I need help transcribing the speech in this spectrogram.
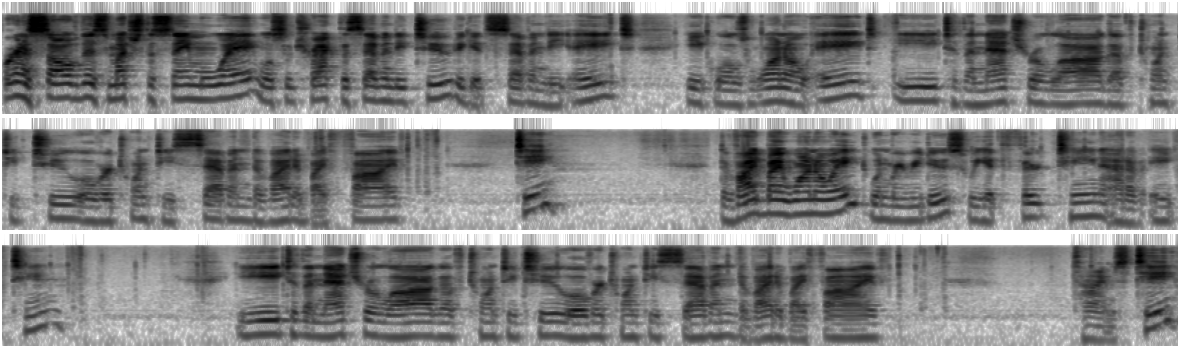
We're going to solve this much the same way. We'll subtract the 72 to get 78 equals 108 e to the natural log of 22 over 27 divided by 5t. Divide by 108. When we reduce, we get 13 out of 18 e to the natural log of 22 over 27 divided by 5 times t.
